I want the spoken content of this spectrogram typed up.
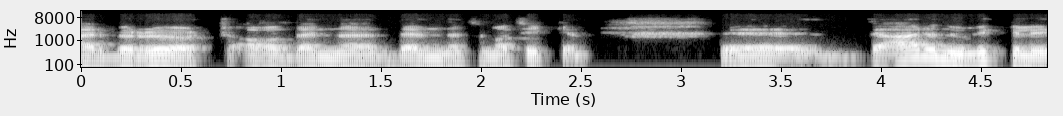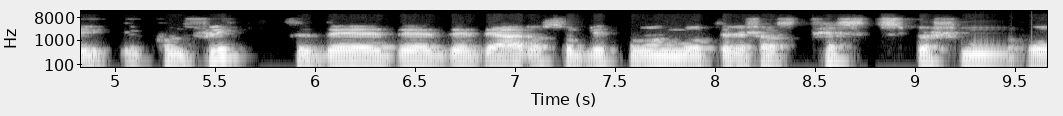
er berørt av denne, denne tematikken. Eh, det er en ulykkelig konflikt. Det, det, det, er også blitt på mange måter et slags testspørsmål på,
